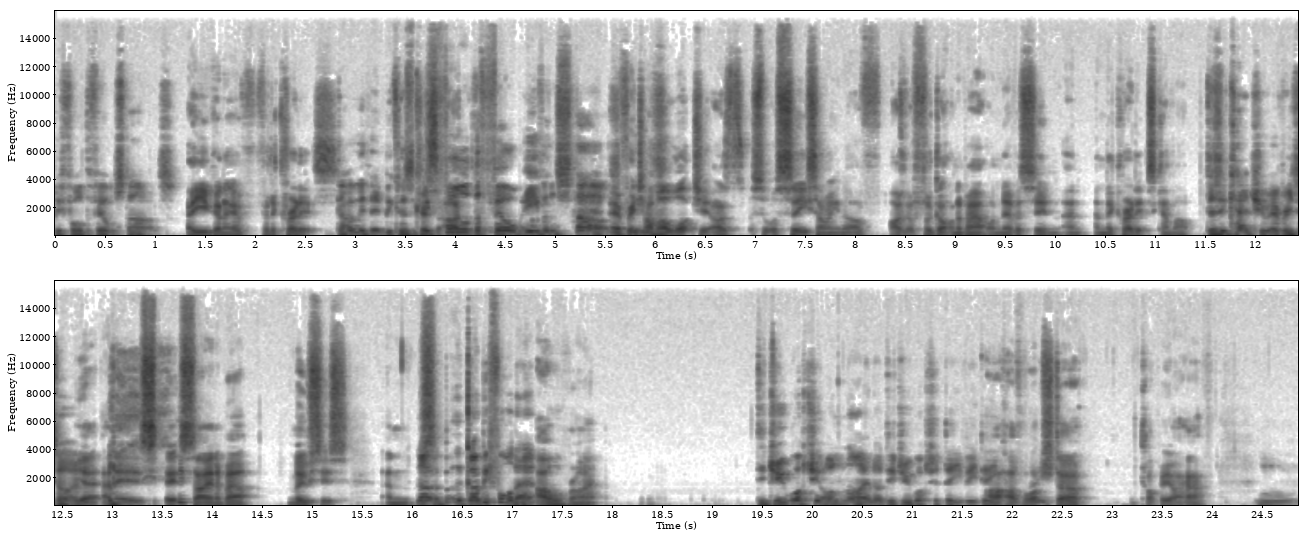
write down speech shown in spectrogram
Before the film starts, Are you going to go for the credits? go with it because 'Cause before I- the film even starts, Every time I it's- watch it, I s- sort of see something that I've either forgotten about or never seen, and, and the credits come up. does it catch you every time? Yeah, and it's it's saying about mooses. And No, so- but go before that. oh right, Did you watch it online or did you watch a DVD? I, I've copy? watched a copy. I have. Mm.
